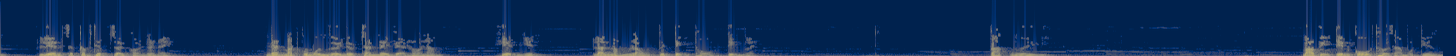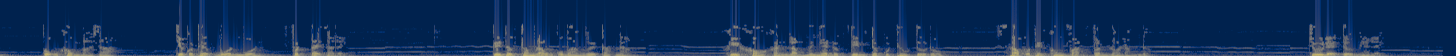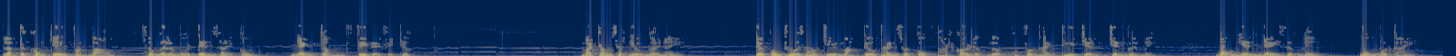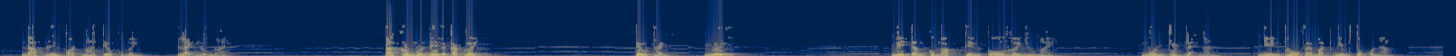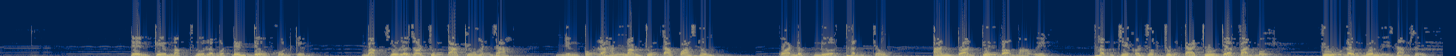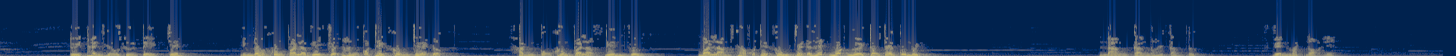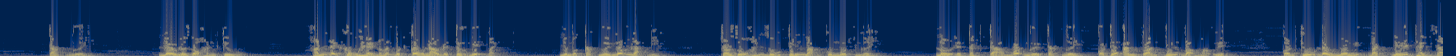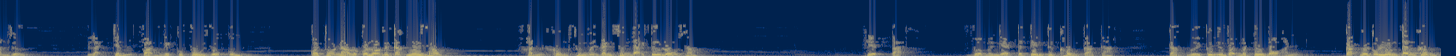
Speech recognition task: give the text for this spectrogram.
Liền sẽ cấp tiếp rời khỏi nơi này. Nét mặt của mỗi người đều tràn đầy vẻ lo lắng. Hiển nhiên, là nóng lòng tới tịnh thổ tìm người. Các người Ba vị tiên cô thở dài một tiếng, Cũng không nói ra, Chỉ có thể buồn buồn phất tay ra lệnh. Kỳ thực trong lòng của ba người các nàng, Khi khó khăn lắm mới nghe được tin tức của thiếu tư đồ, Sao có thể không vạn phần lo lắng được? Chư đệ tử nghe lệnh, Lập tức khống chế pháp bảo, Giống như là mũi tên rời cung, Nhanh chóng phi về phía trước. Mà trong rất nhiều người này, Tiểu công chúa giao trì mặc tiêu thanh rốt cục thoát khỏi lực lượng của phương hành thi triển trên người mình, Bỗng nhiên nhảy dựng lên, Búng một cái, Đạp lên quạt ba tiêu của mình, Lạnh lùng nói, Ta không muốn đi với các ngươi. Tiêu thanh, Ngươi? Mi tâm của mặc thiên cô hơi nhíu mày, Muốn trách lại ngăn, Nhìn thấu vẻ mặt nghiêm túc của nàng. Tên kia mặc dù là một tên tiểu khốn kiếp, Mặc dù là do chúng ta cứu hắn ra, Nhưng cũng là hắn mang chúng ta qua sông, Qua được nửa thần châu, An toàn tiến vào Ma Uyên, Thậm chí còn giúp chúng ta trêu kẻ phản bội, Cứu đồng quân bị giam giữ. Tùy thành diễu sư tỷ chết, Nhưng đó không phải là vì chuyện hắn có thể khống chế được. Hắn cũng không phải là viên vương, Mà làm sao có thể khống chế được hết mọi người trong tay của mình? Nàng càng nói càng tức, Viền mắt đỏ lên. Các người Đều là do hắn cứu. Hắn lại không hề nói một câu nào để tự biện bạch. Nhưng mà các người ngẫm lại đi. Cho dù hắn dùng tính mạng của một người, Đổi lấy tất cả mọi người các ngươi, Có thể an toàn tiến vào Ma Uyên. Còn cứu đồng môn bị bạch đế thành giam giữ, Lại chém phản nghịch của phù diệu cung. Có chỗ nào là có lỗi với các ngươi sao? Hắn không xứng với danh xưng đại tư đồ sao? Hiện tại, Vừa mới nghe tới tin tức Hồng ca ca, Các người cứ như vậy mà từ bỏ hắn, Các người có lương tâm không?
